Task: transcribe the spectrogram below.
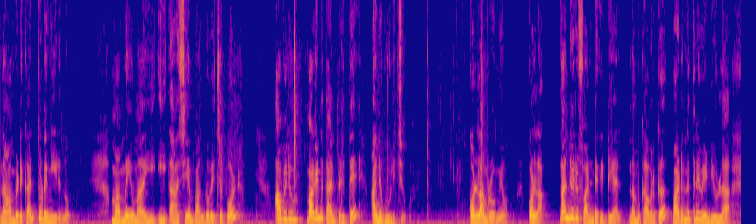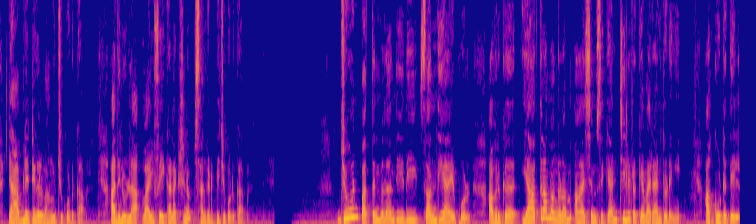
നാമ്പെടുക്കാൻ തുടങ്ങിയിരുന്നു. മമ്മയുമായി ഈ ആശയം പങ്കുവച്ചപ്പോൾ അവരും മകന്റെ താല്പര്യത്തെ അനുകൂലിച്ചു. കൊള്ളാം റോമിയോ കൊള്ളാം. നല്ലൊരു ഫണ്ട് കിട്ടിയാൽ നമുക്ക് അവർക്ക് പഠനത്തിന് വേണ്ടിയുള്ള ടാബ്ലറ്റുകൾ വാങ്ങിച്ചു കൊടുക്കാം. അതിനുള്ള വൈഫൈ കണക്ഷനും സംഘടിപ്പിച്ചു കൊടുക്കാം. ജൂൺ പത്തൊൻപതാം തീയതി സന്ധ്യയായപ്പോൾ അവർക്ക് യാത്രാമംഗളം ആശംസിക്കാൻ ചിലരൊക്കെ വരാൻ തുടങ്ങി. അക്കൂട്ടത്തിൽ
